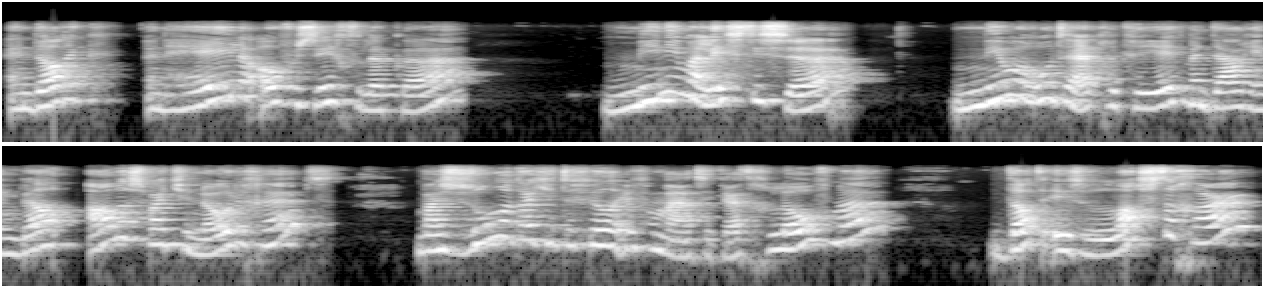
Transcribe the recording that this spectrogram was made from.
En dat ik een hele overzichtelijke, minimalistische nieuwe route heb gecreëerd met daarin wel alles wat je nodig hebt, maar zonder dat je te veel informatie krijgt. Geloof me, dat is lastiger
